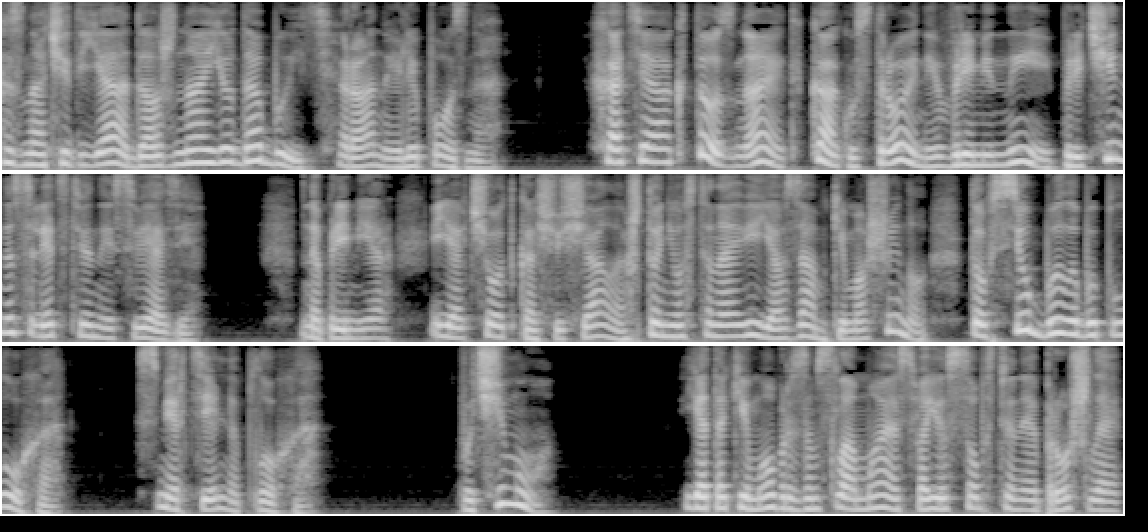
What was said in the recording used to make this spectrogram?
Значит, я должна ее добыть рано или поздно. Хотя кто знает, как устроены временные причинно-следственные связи. Например, я четко ощущала, что не установи я в замке машину, то все было бы плохо. Смертельно плохо. Почему? Я таким образом сломаю свое собственное прошлое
